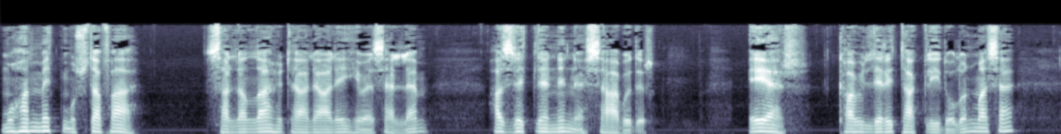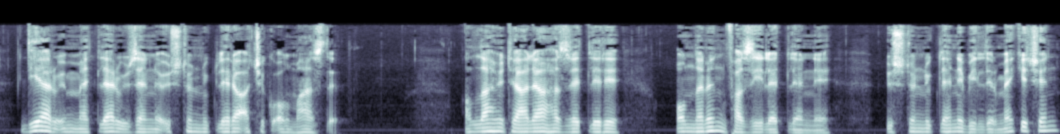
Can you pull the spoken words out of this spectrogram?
Muhammed Mustafa sallallahu teala aleyhi ve sellem hazretlerinin eshabıdır. Eğer kavülleri taklid olunmasa diğer ümmetler üzerine üstünlükleri açık olmazdı. Allahü Teala Hazretleri onların faziletlerini, üstünlüklerini bildirmek için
